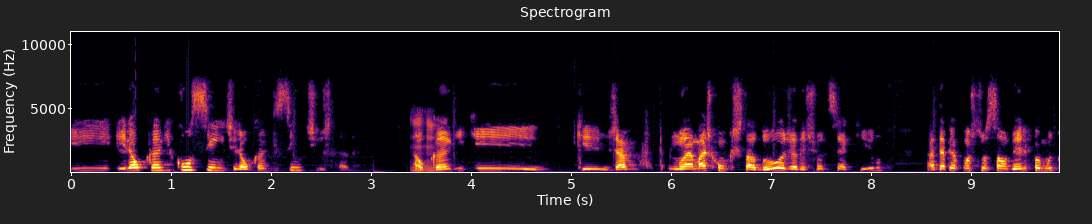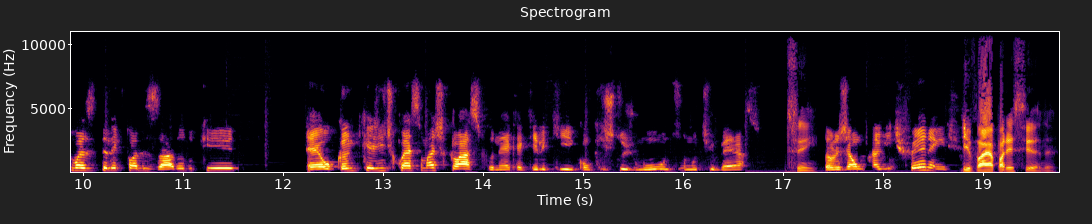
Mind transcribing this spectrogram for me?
e ele é o Kang consciente, ele é o Kang cientista, né? É Uhum. o Kang que, que já não é mais conquistador, já deixou de ser aquilo. Até porque a construção dele foi muito mais intelectualizada do que é o Kang que a gente conhece mais clássico, né? Que é aquele que conquista os mundos, o multiverso. Sim. Então ele já é um Kang diferente. E vai aparecer, né?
